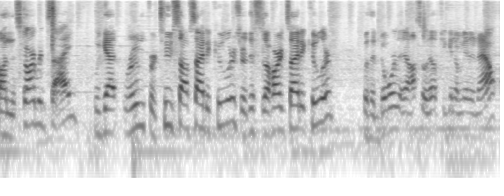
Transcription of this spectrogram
On the starboard side, we got room for two soft-sided coolers, or this is a hard-sided cooler with a door that also helps you get them in and out.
